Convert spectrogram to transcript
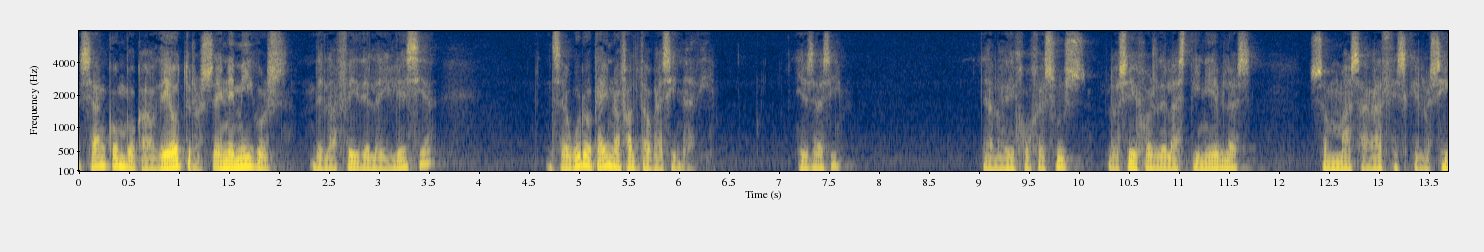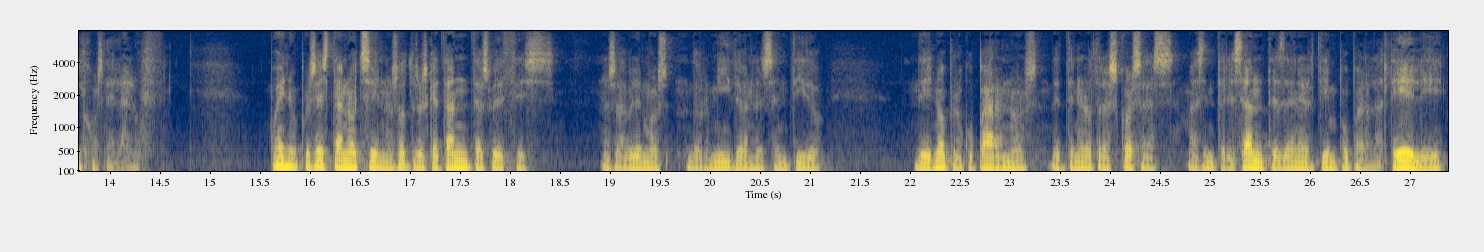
se han convocado de otros enemigos de la fe y de la Iglesia, seguro que ahí no ha faltado casi nadie. Y es así. Ya lo dijo Jesús, los hijos de las tinieblas son más sagaces que los hijos de la luz. Bueno, pues esta noche nosotros que tantas veces nos habremos dormido en el sentido de no preocuparnos, de tener otras cosas más interesantes, de tener tiempo para la tele,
